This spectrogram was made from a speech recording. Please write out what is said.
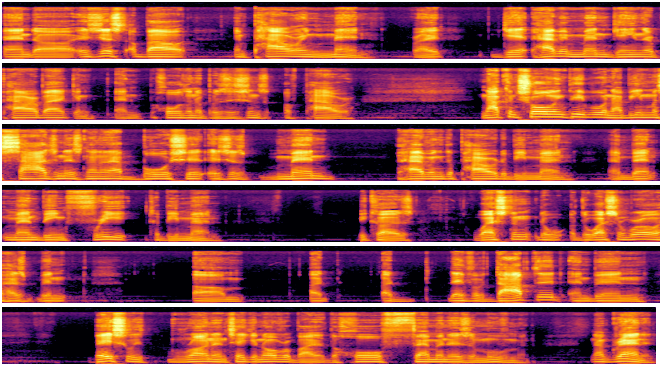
and uh, it's just about empowering men, right? Get having men gain their power back and and holding the positions of power, not controlling people, not being misogynist, none of that bullshit. It's just men having the power to be men and men, men being free to be men, because Western the the Western world has been, um, a, a they've adopted and been basically run and taken over by the whole feminism movement. Now, granted,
